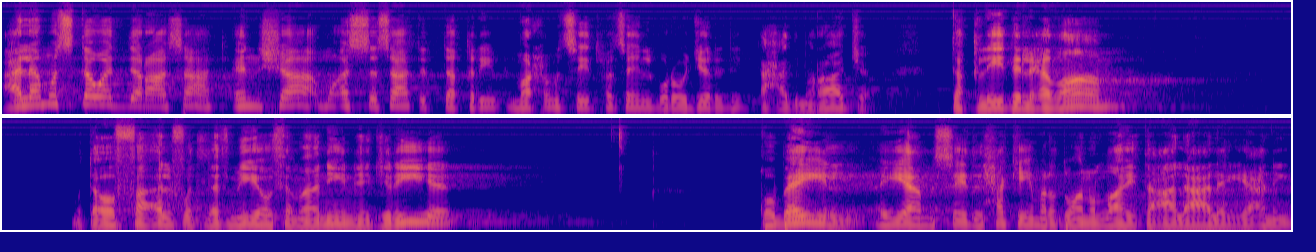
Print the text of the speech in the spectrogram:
على مستوى الدراسات إنشاء مؤسسات التقريب المرحوم السيد حسين البروجردي أحد مراجع تقليد العظام متوفى 1380 هجرية. قبيل أيام السيد الحكيم رضوان الله تعالى عليه. يعني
